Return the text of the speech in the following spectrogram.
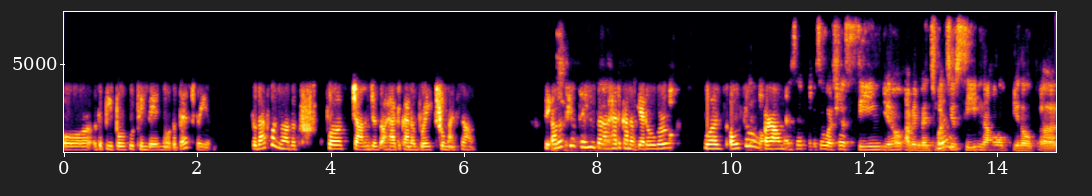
or the people who think they know the best for you. So that was one of the first challenges I had to kind of break through myself. The other few things that I had to kind of get over was also yeah, around. Also, also Varsha, seeing, you know, I mean, when, once yeah. you see now, you know, uh,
